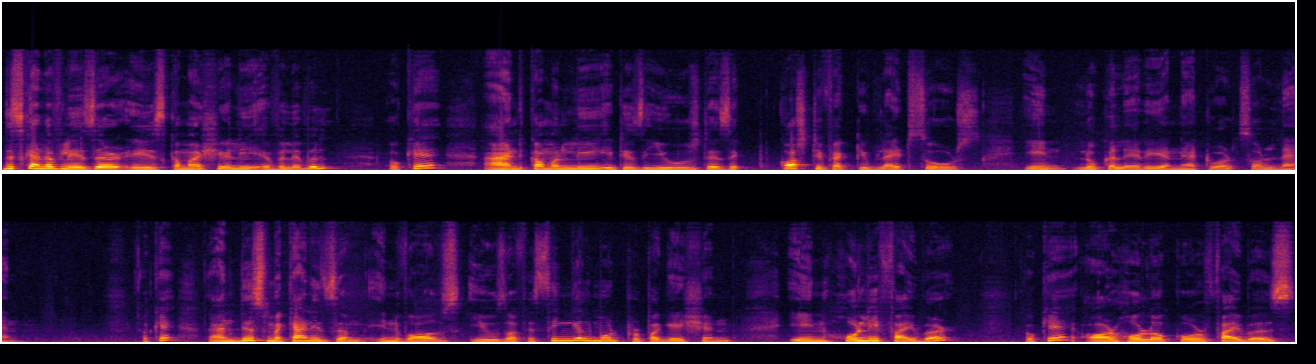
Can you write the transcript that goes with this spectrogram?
This kind of laser is commercially available okay, and commonly it is used as a cost effective light source in local area networks or LAN. Okay. And this mechanism involves use of a single mode propagation in holey fiber okay, or hollow core fibers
